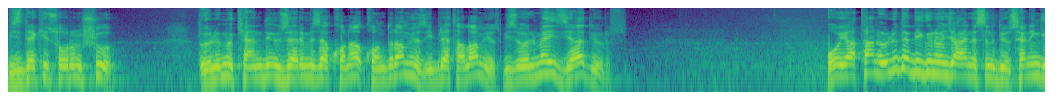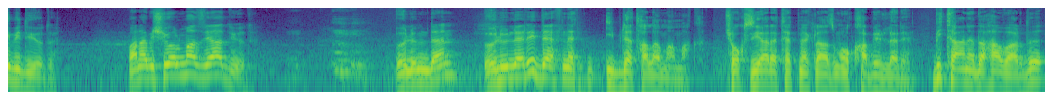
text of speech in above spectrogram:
Bizdeki sorun şu. Ölümü kendi üzerimize konduramıyoruz, ibret alamıyoruz. Biz ölmeyiz ya diyoruz. O yatan ölü de bir gün önce aynısını diyor, senin gibi diyordu. Bana bir şey olmaz ya diyordu. Ölümden, ölüleri defnet, ibret alamamak. Çok ziyaret etmek lazım o kabirleri. Bir tane daha vardı.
